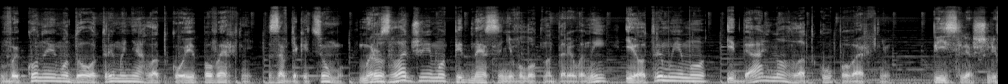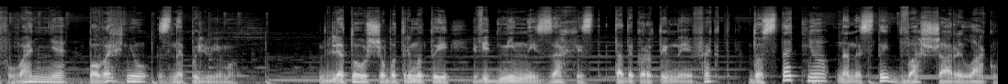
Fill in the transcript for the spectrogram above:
виконуємо до отримання гладкої поверхні. Завдяки цьому ми розгладжуємо піднесені волокна деревини і отримуємо ідеально гладку поверхню. Після шліфування поверхню знепилюємо. Для того, щоб отримати відмінний захист та декоративний ефект, достатньо нанести два шари лаку.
